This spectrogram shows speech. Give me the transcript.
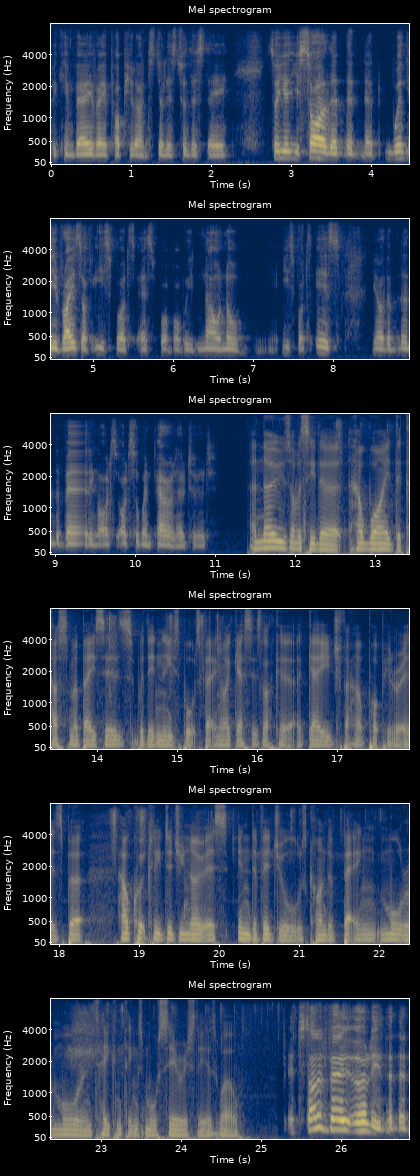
became very very popular and still is to this day. So you, you saw that, that that with the rise of esports as what, what we now know esports is you know the, the, the betting also also went parallel to it and those, obviously, the how wide the customer base is within esports betting, I guess, is like a, a, gauge for how popular it is. But how quickly did you notice individuals kind of betting more and more and taking things more seriously as well? It started very early that, that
